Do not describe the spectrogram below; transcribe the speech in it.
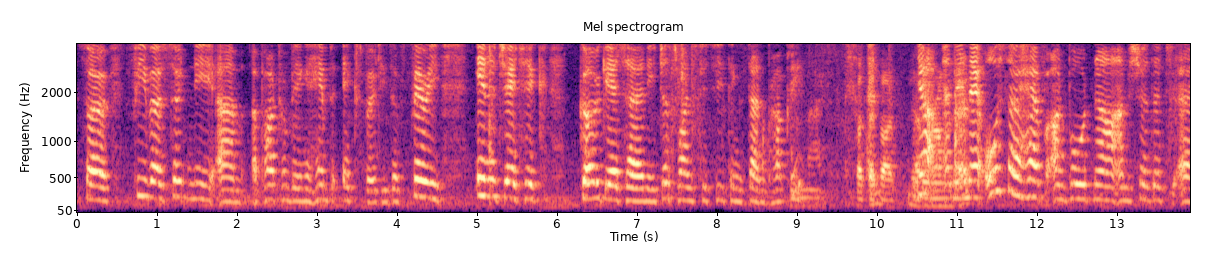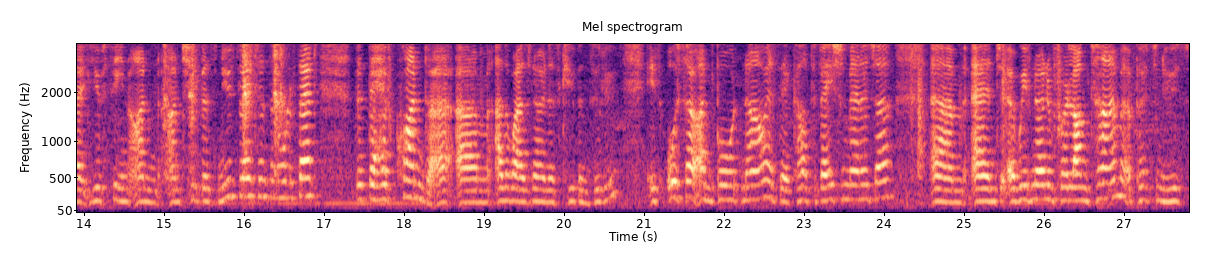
So Fivo certainly, um, apart from being a hemp expert, he's a very energetic go-getter, and he just wants to see things done properly. Nice. Got And- vibe. Yeah, and then they also have on board now. I'm sure that uh, you've seen on on Chiba's newsletters and all of that, that they have Kwanda, um, otherwise known as Cuban Zulu, is also on board now as their cultivation manager, um, and uh, we've known him for a long time. A person who's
